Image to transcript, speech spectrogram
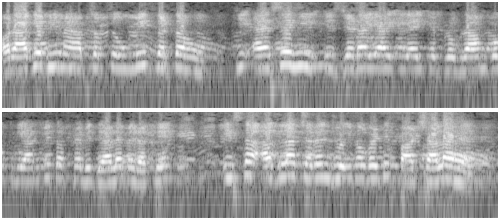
और आगे भी मैं आप सबसे उम्मीद करता हूँ कि ऐसे ही इस जेडा ई के प्रोग्राम को क्रियान्वित अपने विद्यालय में रखें। इसका अगला चरण जो इनोवेटिव पाठशाला है,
